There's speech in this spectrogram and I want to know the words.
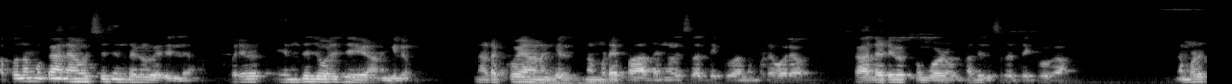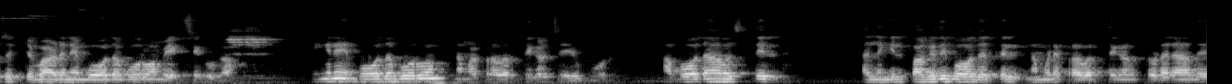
അപ്പോൾ നമുക്ക് അനാവശ്യ ചിന്തകൾ വരില്ല. ഒരു എന്ത് ജോലി ചെയ്യുകയാണെങ്കിലും നടക്കുകയാണെങ്കിൽ നമ്മുടെ പാദങ്ങൾ ശ്രദ്ധിക്കുക നമ്മുടെ ഓരോ കാലടി വെക്കുമ്പോഴും അതിൽ ശ്രദ്ധിക്കുക. നമ്മുടെ ചുറ്റുപാടിനെ ബോധപൂർവം വീക്ഷിക്കുക. ഇങ്ങനെ ബോധപൂർവം നമ്മൾ പ്രവൃത്തികൾ ചെയ്യുമ്പോൾ അബോധാവസ്ഥയിൽ അല്ലെങ്കിൽ പകുതി ബോധത്തിൽ നമ്മുടെ പ്രവൃത്തികൾ തുടരാതെ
